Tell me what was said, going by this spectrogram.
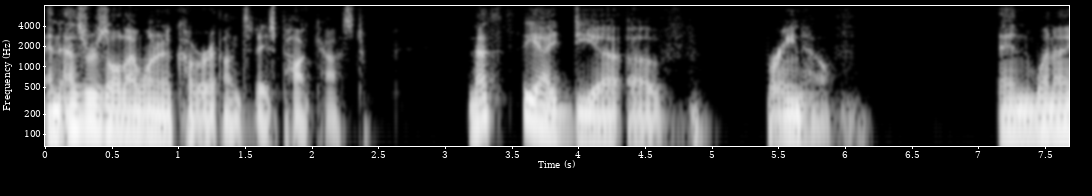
And as a result, I wanted to cover it on today's podcast. And that's the idea of brain health. And when I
